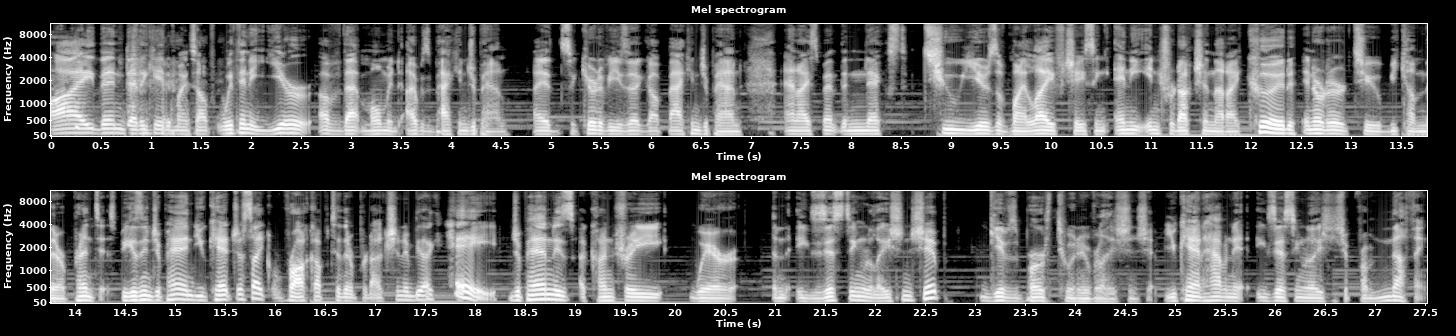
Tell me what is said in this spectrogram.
I then dedicated myself within a year of that moment. I was back in Japan. I had secured a visa, got back in Japan, and I spent the next two years of my life chasing any introduction that I could in order to become their apprentice. Because in Japan, you can't just like rock up to their production and be like, hey, Japan is a country where an existing relationship gives birth to a new relationship. You can't have an existing relationship from nothing.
